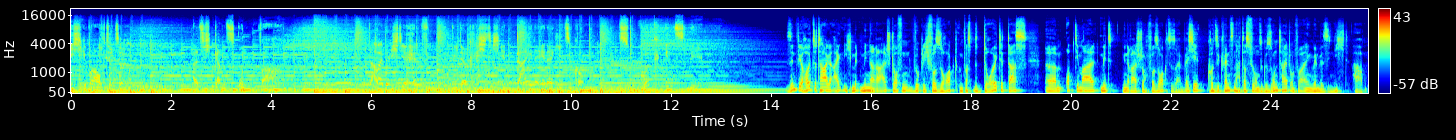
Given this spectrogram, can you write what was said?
ich gebraucht hätte, als ich ganz unten war. Dabei will ich dir helfen, wieder richtig in deine Energie zu kommen. Zurück ins Leben. Sind wir heutzutage eigentlich mit Mineralstoffen wirklich versorgt und was bedeutet das, ähm, optimal mit Mineralstoffen versorgt zu sein? Welche Konsequenzen hat das für unsere Gesundheit und vor allen Dingen, wenn wir sie nicht haben?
